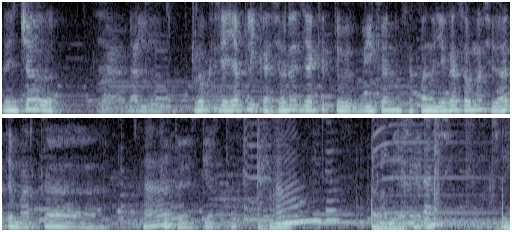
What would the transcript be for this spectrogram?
De hecho, eh, creo que si hay aplicaciones ya que te ubican, o sea, cuando llegas a una ciudad te marca Ah, que te despiertes. Ah. Para viajeros. Sí.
